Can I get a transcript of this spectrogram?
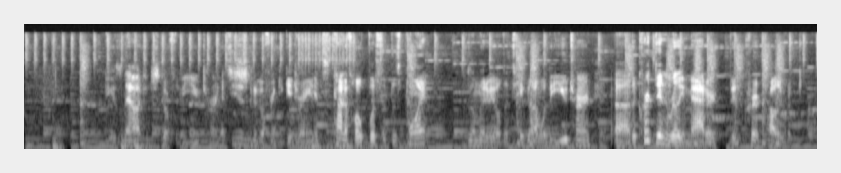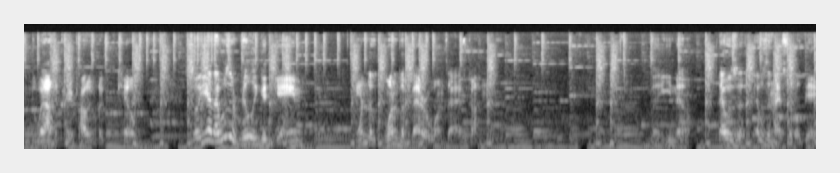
because now I can just go for the U-turn. He's just going to go for Giga Drain. It's kind of hopeless at this point, because I'm going to be able to take him out with a U-turn. Uh, the crit didn't really matter. The crit probably would have, without the crit, probably would have killed. So yeah, that was a really good game. One of the one of the better ones I've gotten. But you know, that was a that was a nice little game.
